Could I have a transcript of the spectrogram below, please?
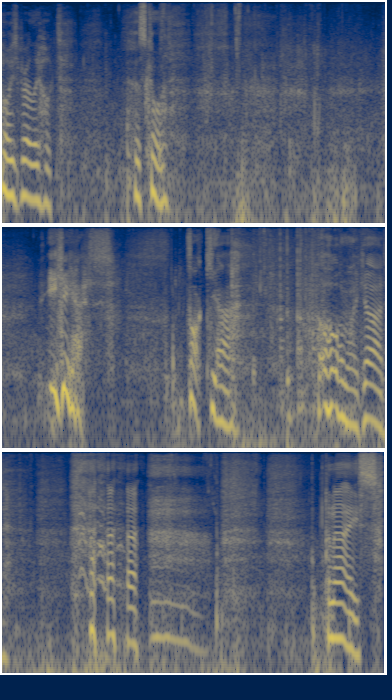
Oh, he's barely hooked. Just come on. Yes! Fuck yeah! Oh my god. nice.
